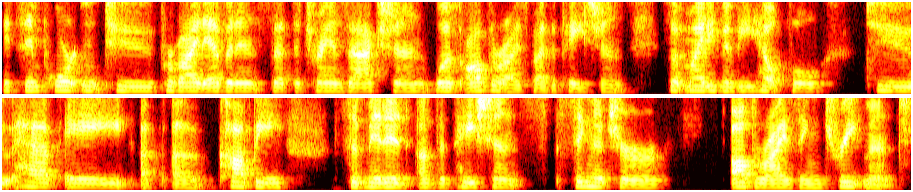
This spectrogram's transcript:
it's important to provide evidence that the transaction was authorized by the patient. So it might even be helpful to have a, a, a copy submitted of the patient's signature authorizing treatment.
